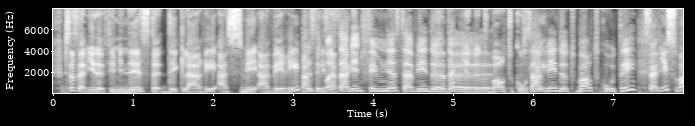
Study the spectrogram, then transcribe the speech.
Puis ça, ça vient de féministes déclarés, assumés, avérés. Parce je sais que pas si ça vient de féministes, ça vient de, de, de, tout bord, tout côté. Ça vient de tout bord, tout côté. Ça vient souvent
